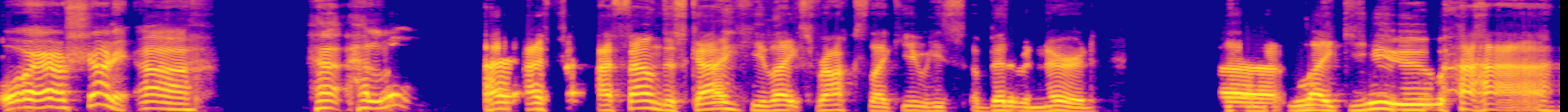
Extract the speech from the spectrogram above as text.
Well, Sonny, uh, he- hello. I, I, f- I found this guy. He likes rocks like you. He's a bit of a nerd. Uh, like you. I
